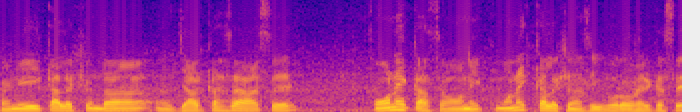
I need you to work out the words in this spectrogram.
কারণ এই কালেকশনটা যার কাছে আছে, অনেক আছে, অনেক অনেক কালেকশন আছে বড় ভাইয়ের কাছে।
